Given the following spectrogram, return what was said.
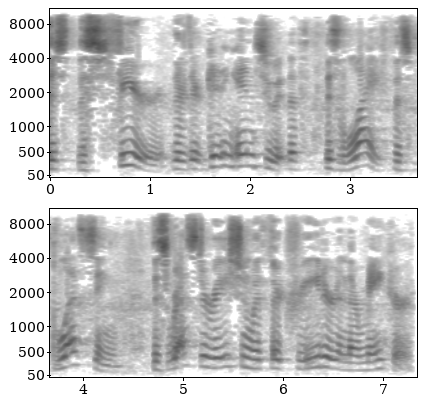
this, this fear. They're, they're getting into it, this life, this blessing, this restoration with their Creator and their Maker.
